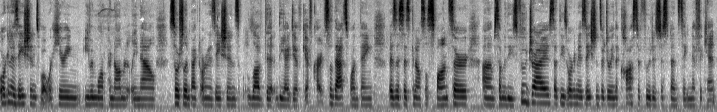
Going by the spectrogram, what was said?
organizations, what we're hearing even more predominantly now, social impact organizations love the, the idea of gift cards. So that's one thing. Businesses can also sponsor um, some of these food drives that these organizations are doing. The cost of food has just been significant.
